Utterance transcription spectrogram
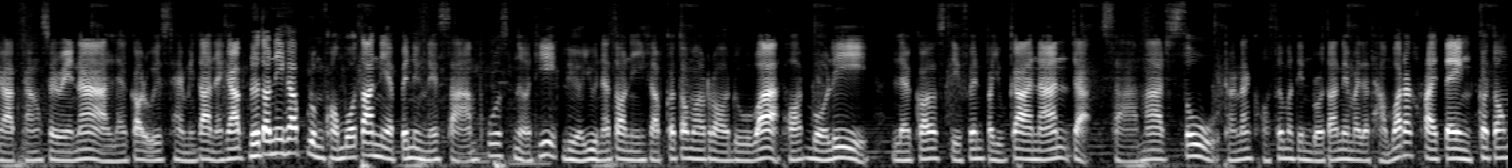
ครับ ทั้งเซเรนาและก็ลุยส์แฮมิลตันนะครับ โดยตอนนี้ครับกลุ่มของโบตันเนี่ยเป็นหนึ่งใน 3 ผู้เสนอที่เหลืออยู่ณตอนนี้ครับ ก็ต้องมารอดูว่าพอตโบลี่แล้วก็สตีเฟนปายุก้านั้นจะสามารถสู้ทางด้านของเซอร์มาร์ตินโบรตันได้ไหมจะถามว่าถ้าใครเต็งก็ต้อง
